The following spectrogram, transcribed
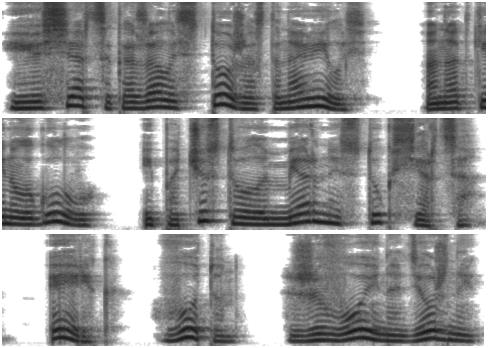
Ее сердце, казалось, тоже остановилось. Она откинула голову и почувствовала мерный стук сердца. Эрик, вот он, живой и надежный,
